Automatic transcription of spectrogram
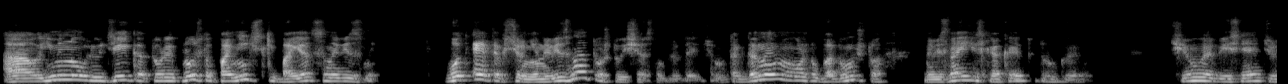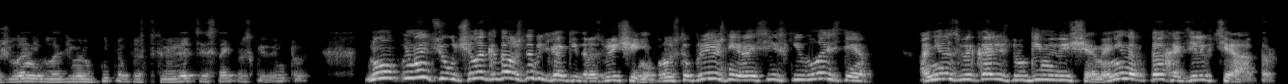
а именно у людей, которые просто панически боятся новизны. Вот это все не новизна, то, что вы сейчас наблюдаете, ну тогда, наверное, можно подумать, что новизна есть какая-то другая. Чем вы объясняете желание Владимира Путина пострелять из снайперской винтовки? Ну, понимаете, у человека должны быть какие-то развлечения. Просто прежние российские власти, они развлекались другими вещами. Они иногда ходили в театр.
